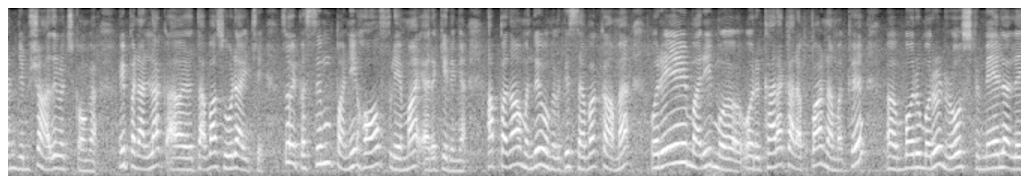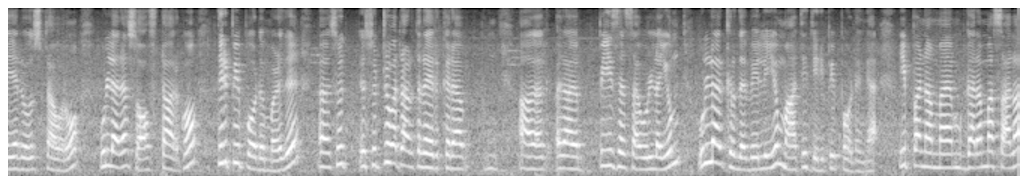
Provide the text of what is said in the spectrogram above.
அஞ்சு நிமிஷம் அது வச்சுக்கோங்க. இப்போ நல்லா தவா சூடாயிடுச்சு. ஸோ இப்போ சிம் பண்ணி ஹாஃப் ஃப்ளேமாக இறக்கிடுங்க. அப்போ தான் வந்து உங்களுக்கு செவக்காமல் ஒரே மாதிரி ஒரு கரகரப்பாக நமக்கு மொறு மொறு ரோஸ்ட் மேலே லேயர் ரோஸ்ட்டாக வரும். உள்ளார சாஃப்டாக இருக்கும். திருப்பி போடும் பொழுது சுத் சுற்று வட்டாரத்தில் இருக்கிற பீசஸை உள்ளேயும் உள்ளே இருக்கிறத வெளியும் மாற்றி திருப்பி போடுங்க. இப்போ நம்ம கரம் மசாலா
